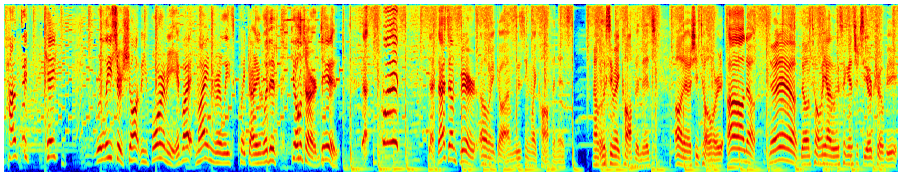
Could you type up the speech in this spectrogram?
How did Cake release her shot before me? If I mine released quicker, I would have killed her, dude. That, what? That, that's unfair. Oh my god, I'm losing my confidence. I'm losing my confidence. Oh no, she told her. Oh no, no, no, no! Don't tell me I'm losing against your trophy.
